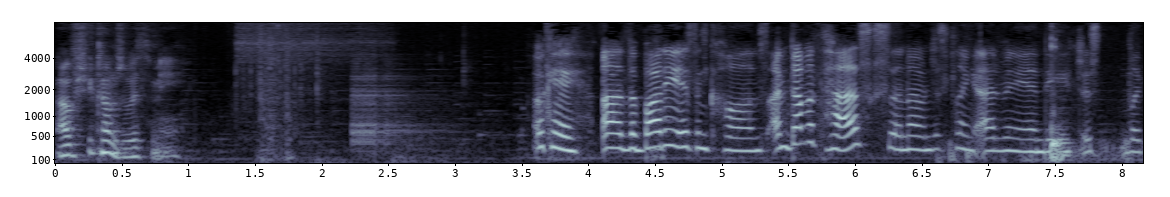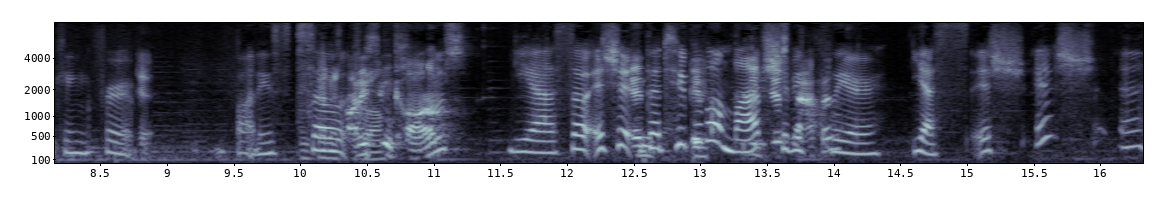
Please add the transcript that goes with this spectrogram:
I hope she comes with me. Okay, uh, the body is in columns. I'm done with tasks, and I'm just playing admin Andy, just looking for Yeah. bodies. So finished. Bodies in comms? yeah, so it should And the two people in did lab should be happen? clear. Yes, ish, ish. Eh,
